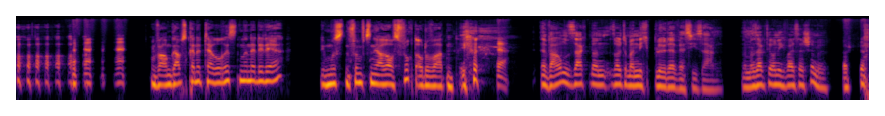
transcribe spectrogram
Und warum gab es keine Terroristen in der DDR? Die mussten 15 Jahre aufs Fluchtauto warten. Äh, Warum sagt man, sollte man nicht blöder Wessi sagen? Man sagt ja auch nicht weißer Schimmel. Das stimmt.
